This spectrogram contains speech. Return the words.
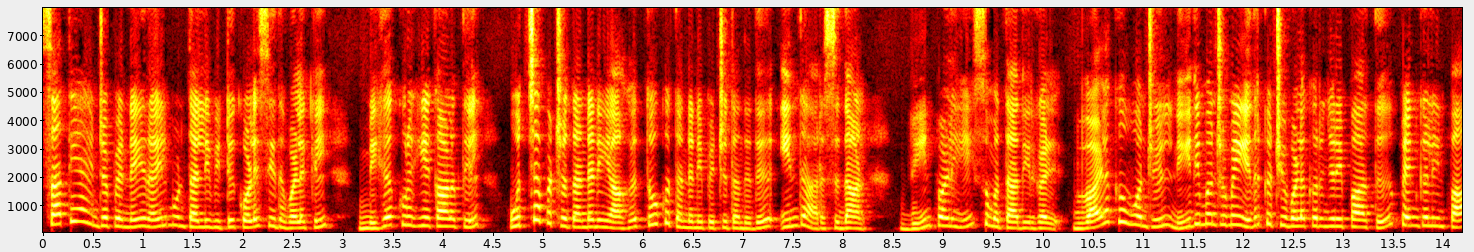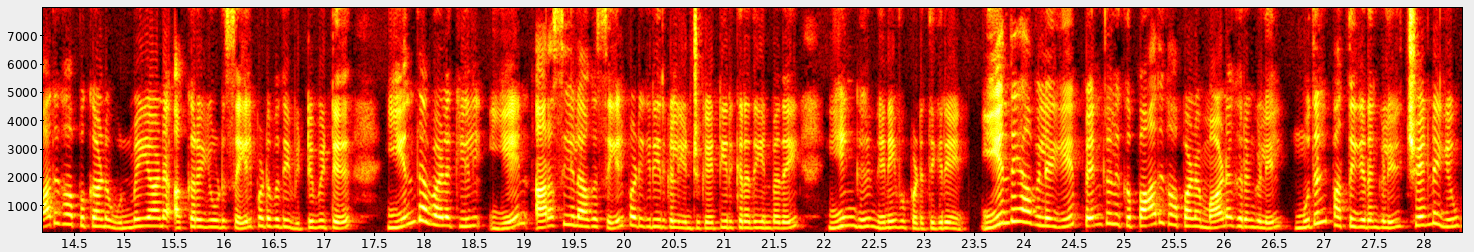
சத்யா என்ற பெண்ணை ரயில் முன் தள்ளிவிட்டு கொலை செய்த வழக்கில் மிக குறுகிய காலத்தில் உச்சபட்ச தண்டனையாக தூக்கு தண்டனை பெற்று தந்தது இந்த அரசுதான். வீண் பழியை சுமத்தாதீர்கள். வழக்கு ஒன்றில் நீதிமன்றமே எதிர்க்கட்சி வழக்கறிஞரை பார்த்து பெண்களின் பாதுகாப்புக்கான உண்மையான அக்கறையோடு செயல்படுவதை விட்டுவிட்டு இந்த வழக்கில் ஏன் அரசியலாக செயல்படுகிறீர்கள் என்று கேட்டிருக்கிறது என்பதை இங்கு நினைவுபடுத்துகிறேன். இந்தியாவிலேயே பெண்களுக்கு பாதுகாப்பான மாநகரங்களில் முதல் பத்து இடங்களில் சென்னையும்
